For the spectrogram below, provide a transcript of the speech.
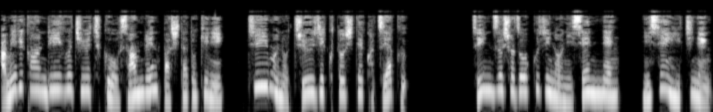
アメリカンリーグ中地区を3連覇した時に、チームの中軸として活躍。ツインズ所属時の2000年、2001年、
